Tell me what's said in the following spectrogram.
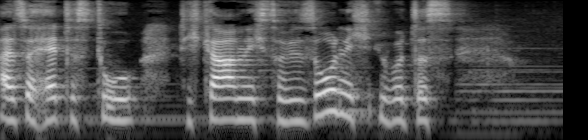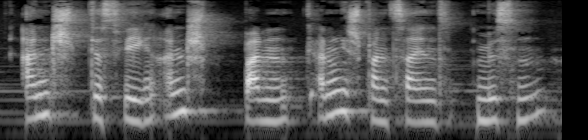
Also hättest du dich gar nicht sowieso nicht über das deswegen anspann, angespannt sein müssen.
